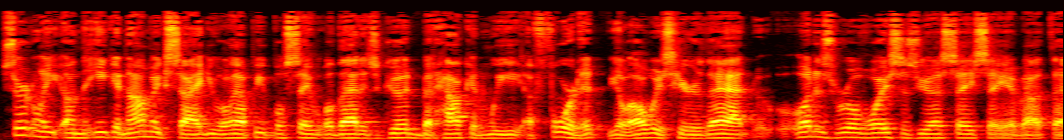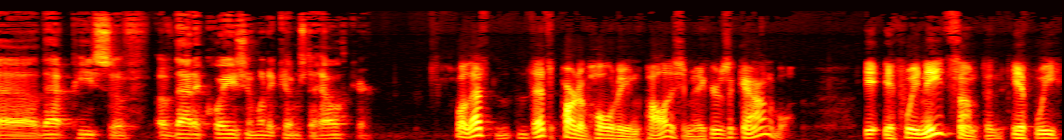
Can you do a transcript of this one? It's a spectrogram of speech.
certainly on the economic side, you will have people say, well, that is good, but how can we afford it? You'll always hear that. What does Rural Voices USA say about the, that piece of, of that equation when it comes to healthcare? Well, that's, that's part of holding policymakers accountable. If we need something, if we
